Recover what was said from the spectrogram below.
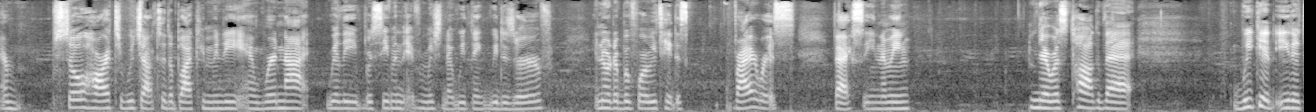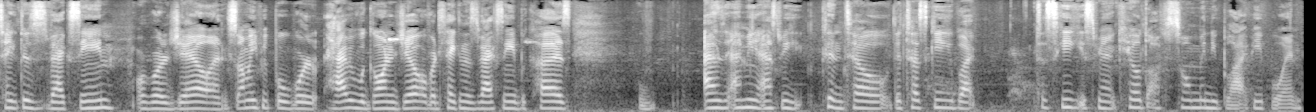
and so hard to reach out to the black community and we're not really receiving the information that we think we deserve in order before we take this virus vaccine. I mean, there was talk that we could either take this vaccine or go to jail and so many people were happy with going to jail over taking this vaccine because as I mean, as we can tell, the Tuskegee Black Tuskegee experience killed off so many black people, and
